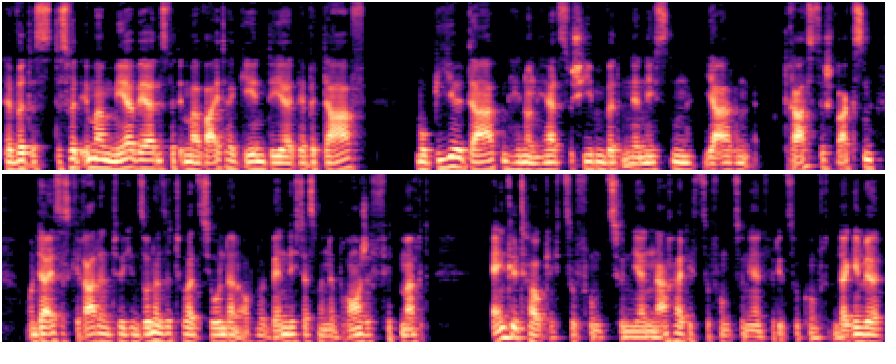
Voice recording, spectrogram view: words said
Da wird es, das wird immer mehr werden, es wird immer weitergehen. Der, der Bedarf, Mobildaten hin und her zu schieben, wird in den nächsten Jahren drastisch wachsen. Und da ist es gerade natürlich in so einer Situation dann auch notwendig, dass man eine Branche fit macht, enkeltauglich zu funktionieren, nachhaltig zu funktionieren für die Zukunft. Und da gehen wir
